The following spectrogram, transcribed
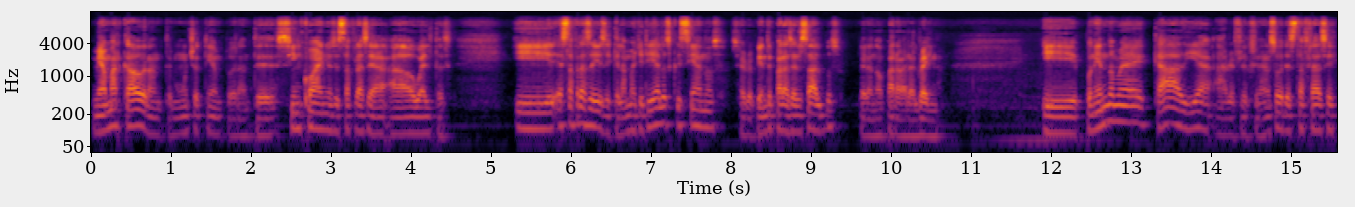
me ha marcado durante mucho tiempo, durante cinco años esta frase ha, ha dado vueltas. Y esta frase dice que la mayoría de los cristianos se arrepienten para ser salvos, pero no para ver el reino. Y poniéndome cada día a reflexionar sobre esta frase,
